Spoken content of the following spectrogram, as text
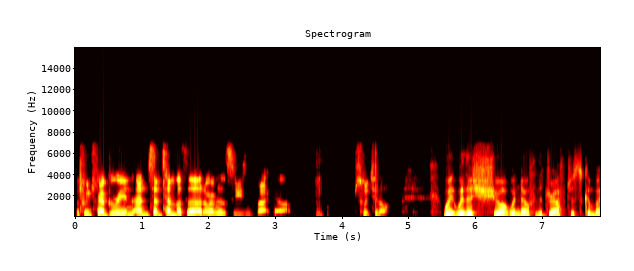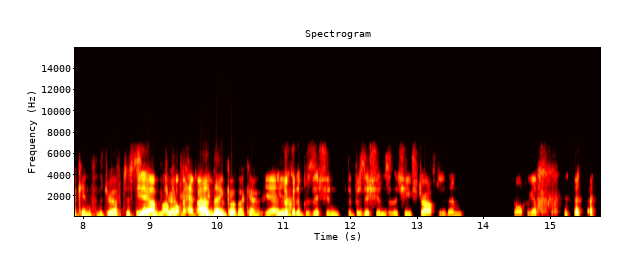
between February and, and September 3rd or even the season's back. Uh, switching off. with, with a short window for the draft, just to come back in for the draft, just to see Yeah, I'll draft, pop my head back in and then go back out. Yeah, look at the position, the positions that the Chiefs drafted, and then go off again.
